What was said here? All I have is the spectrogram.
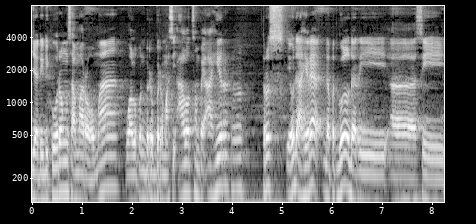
Jadi dikurung sama Roma, walaupun berber masih alot sampai akhir. Terus ya udah akhirnya dapat gol dari eh, si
